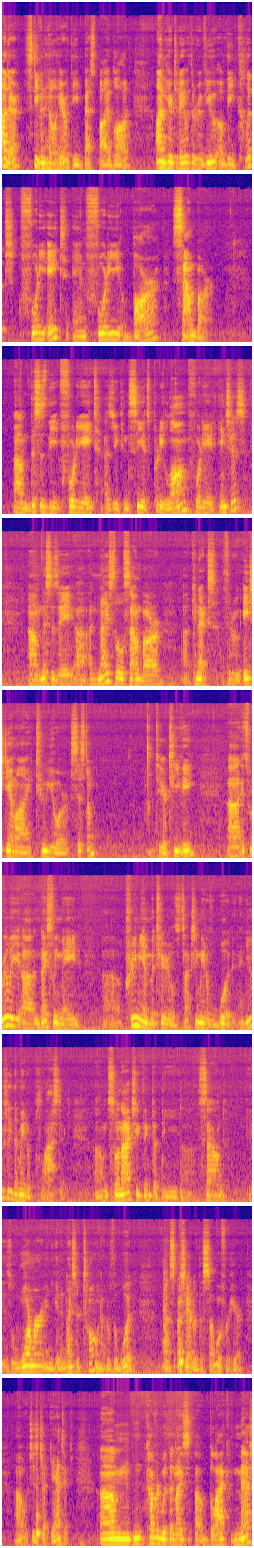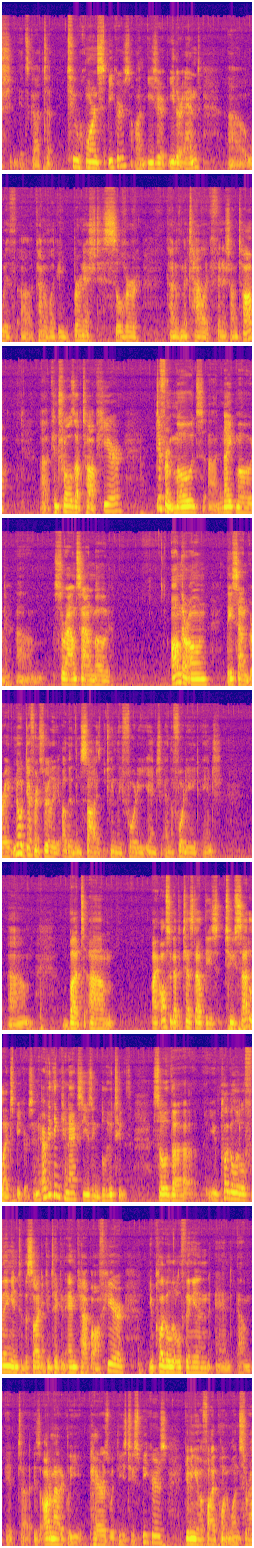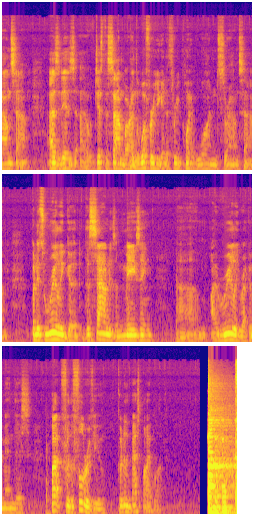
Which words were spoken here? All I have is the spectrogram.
Hi there, Stephen Hill here with the Best Buy blog. I'm here today with a review of the Klipsch 48 and 40 bar soundbar. Um, this is the 48, as you can see, it's pretty long, 48 inches. Um, this is a, uh, a nice little soundbar, uh, connects through HDMI to your system, to your TV. Uh, it's really uh, nicely made premium materials. It's actually made of wood, and usually they're made of plastic. Um, so, and I actually think that the uh, sound is warmer and you get a nicer tone out of the wood, uh, especially out of the subwoofer here, uh, which is gigantic. Um, covered with a nice uh, black mesh. It's got uh, two horn speakers on either, either end uh, with kind of like a burnished silver kind of metallic finish on top. Uh, controls up top here, different modes, uh, night mode, um, surround sound mode. On their own, they sound great. No difference really other than size between the 40 inch and the 48 inch. Um, but um, I also got to test out these two satellite speakers and everything connects using Bluetooth. So the you plug a little thing into the side, you can take an end cap off here, you plug a little thing in and um, it uh, is automatically pairs with these two speakers, giving you a 5.1 surround sound. As it is uh, just the soundbar and the woofer, you get a 3.1 surround sound. But it's really good. The sound is amazing. Um, I really recommend this. But for the full review, go to the Best Buy blog.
